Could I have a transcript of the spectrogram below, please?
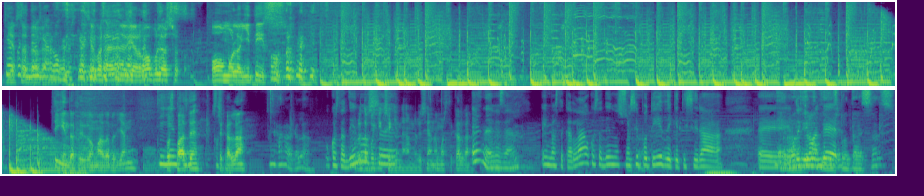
Και Γι' ο αυτό Κωνσταντίνος το έκανα. Γεωργόπουλος. κύριε Και ο Κωνσταντίνος Γεωργόπουλος, ο ομολογητής. Τι γίνεται αυτή τη βδομάδα, παιδιά μου, Τι πώς γίνεται, πάτε, πώς- είστε καλά; Μια χαρά, καλά. Ο Κωνσταντίνος... Πρώτα από εκεί ε, ξεκινάμε, ρε, εσύ, αν είμαστε καλά. Ε, ναι, βέβαια. Είμαστε καλά. Ο Κωνσταντίνος μας είπε ότι είδε και τη σειρά ε, Εγώ τηρώ ντοκιμαντέρ. τις προτάσεις σας.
